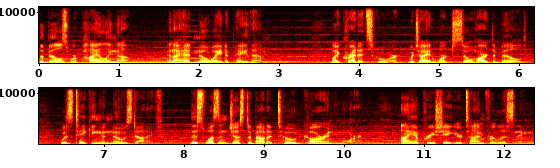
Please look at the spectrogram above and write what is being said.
The bills were piling up, and I had no way to pay them. My credit score, which I had worked so hard to build, was taking a nosedive. This wasn't just about a towed car anymore. I appreciate your time for listening.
